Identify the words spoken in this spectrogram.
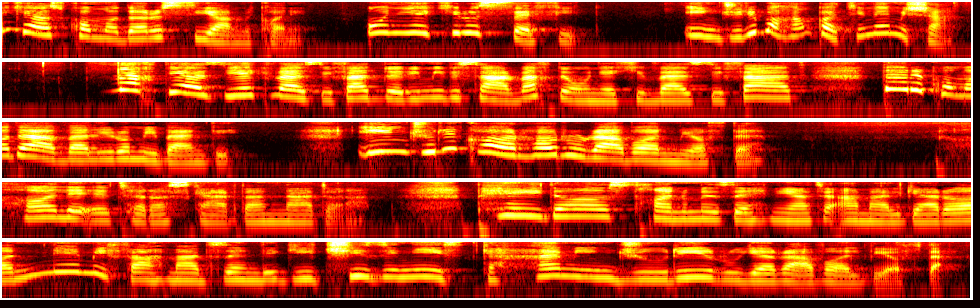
یکی از کمودا رو سیاه می‌کنی. اون یکی رو سفید. اینجوری با هم قاطی نمیشن. وقتی از یک وظیفت داری میری سر وقت اون یکی وظیفت در کمد اولی رو میبندی. اینجوری کارها رو روال میافته. حال اعتراض کردن ندارم. پیداست خانم ذهنیت عملگرا. نمی‌فهمد زندگی چیزی نیست که همین جوری روی روال بیفتد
